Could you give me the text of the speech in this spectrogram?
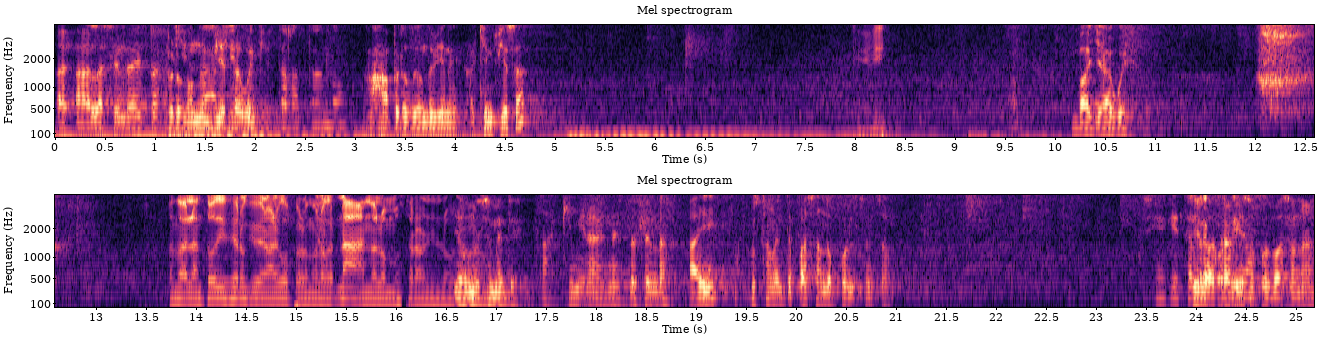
a, a la celda esta. ¿Pero Aquí dónde está, empieza, güey? Aquí está arrastrando. Ajá, pero ¿de dónde viene? ¿Aquí empieza? Ok. Vaya, güey. Cuando adelantó dijeron que vieron algo, pero no lo. Nah, no lo mostraron ni lo. ¿Y a dónde se mete? Aquí, mira, en esta celda. Ahí, justamente pasando por el sensor. Sí, aquí está Si el lo atravieso, pues va a sonar.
